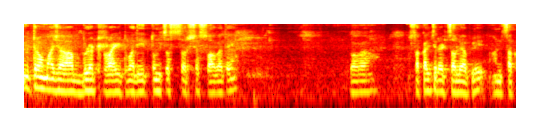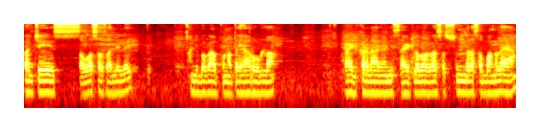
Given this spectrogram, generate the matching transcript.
मित्र माझ्या बुलेट राईटमध्ये तुमचं सरश स्वागत आहे. बघा सकाळची राईट चालू आहे आपली आणि सकाळचे सव्वा सहा झालेले आहेत. आणि बघा आपण आता ह्या रोडला राईड करणार आहे आणि साईडला बघा असा सुंदर असा बंगला आहे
